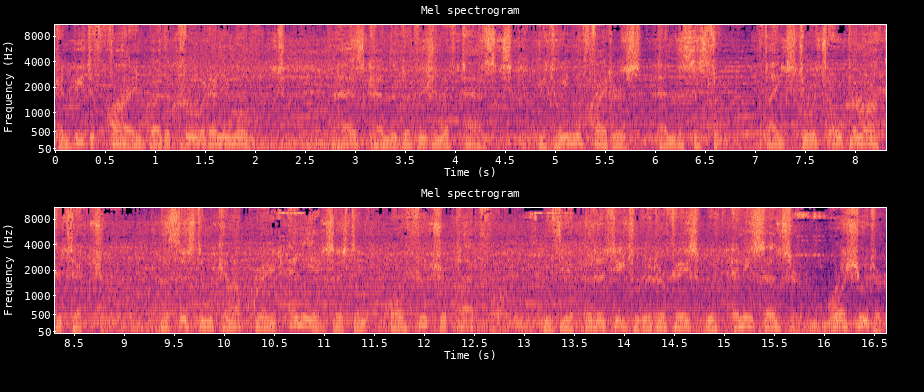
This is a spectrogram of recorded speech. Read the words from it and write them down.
can be defined by the crew at any moment, as can the division of tasks between the fighters and the system. Thanks to its open architecture, the system can upgrade any existing or future platform with the ability to interface with any sensor or shooter,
